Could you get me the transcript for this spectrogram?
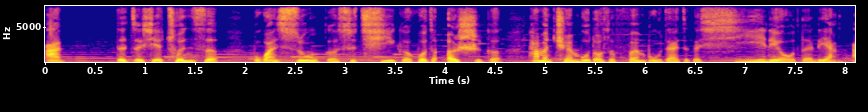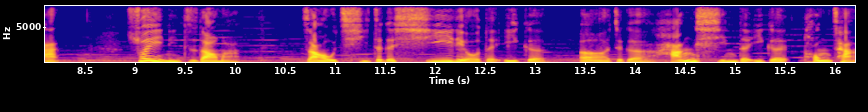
岸的这些村社，不管十五个、十七个或者二十个，他们全部都是分布在这个溪流的两岸。所以你知道吗？早期这个溪流的一个呃这个航行的一个通畅，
